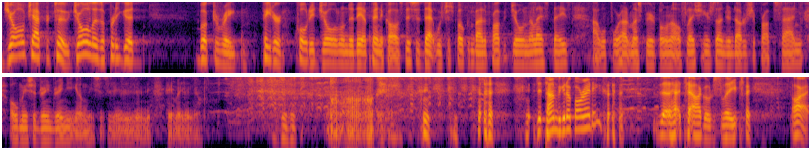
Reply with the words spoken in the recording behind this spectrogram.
Joel chapter 2. Joel is a pretty good book to read. Peter quoted Joel on the day of Pentecost. This is that which was spoken by the prophet Joel in the last days. I will pour out my spirit upon all flesh, and your sons and daughters shall prophesy, and your old men shall dream, dream, your young men shall dream. Is it time to get up already? That's how I go to sleep. All right,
